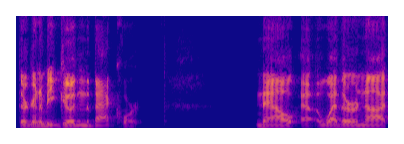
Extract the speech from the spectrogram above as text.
They're going to be good in the backcourt. Now, uh, whether or not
